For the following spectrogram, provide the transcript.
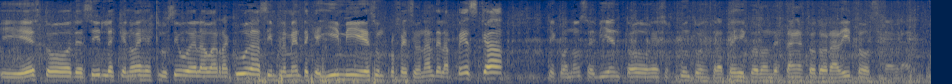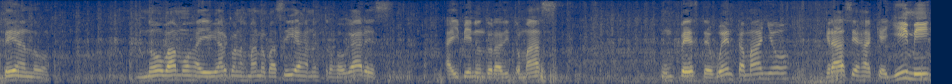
Y esto decirles que no es exclusivo de la Barracuda, simplemente que Jimmy es un profesional de la pesca que conoce bien todos esos puntos estratégicos donde están estos doraditos. Véanlo. No vamos a llegar con las manos vacías a nuestros hogares. Ahí viene un doradito más. Un pez de buen tamaño. Gracias a que Jimmy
